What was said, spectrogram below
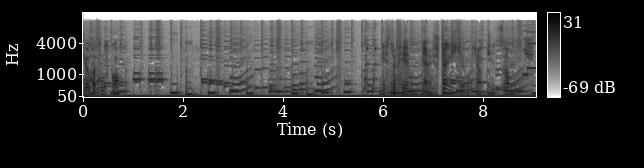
Sio, kaczuszko. Nie wtrafiłem. Miałeś szczęście, bo chciałem cię zabić.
